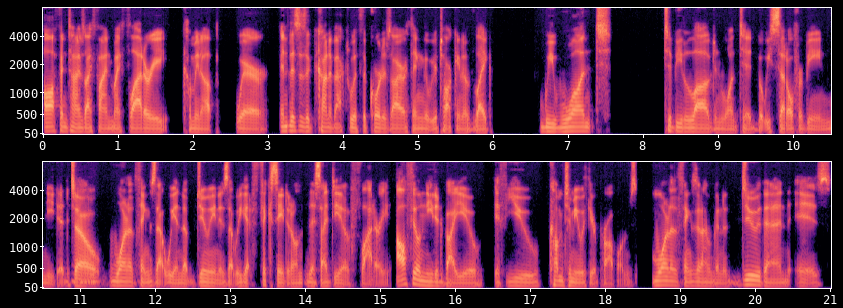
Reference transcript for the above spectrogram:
oftentimes I find my flattery coming up where, and this is a kind of back with the core desire thing that we were talking of, like we want to be loved and wanted, but we settle for being needed. So one of the things that we end up doing is that we get fixated on this idea of flattery. I'll feel needed by you if you come to me with your problems. One of the things that I'm going to do then is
